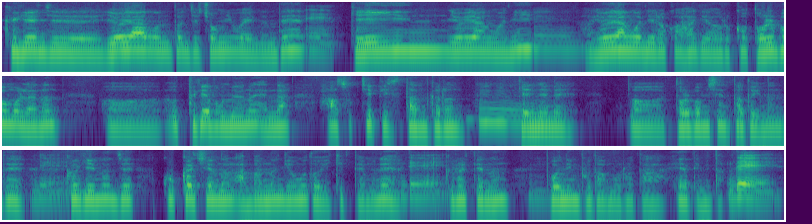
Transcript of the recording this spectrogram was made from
그게 이제 요양원도 이제 종류가 있는데 네. 개인 요양원이 음, 어, 요양원이라고 하기 어렵고 돌봄을 하는 어, 어떻게 보면은 옛날 하숙집 비슷한 그런 음, 개념의 어, 돌봄 센터도 있는데 네. 거기는 이제 국가 지원을 안 받는 경우도 있기 때문에 네. 그럴 때는 본인 부담으로 다 해야 됩니다. 네.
